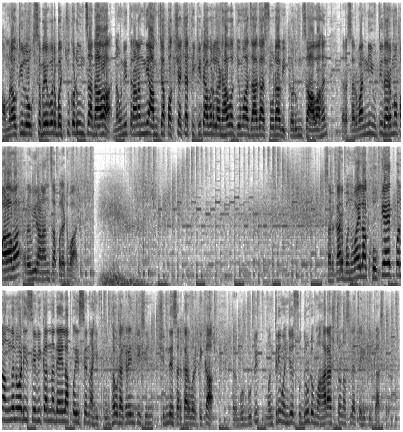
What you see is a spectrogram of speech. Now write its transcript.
अमरावती लोकसभेवर बच्चू कडूंचा दावा. नवनीत राणांनी आमच्या पक्षाच्या तिकिटावर लढावं किंवा जागा सोडावी कडूंचं आवाहन. तर सर्वांनी युती धर्म पाळावा रवी राणांचा पलटवार. सरकार बनवायला खोके आहेत पण अंगणवाडी सेविकांना द्यायला पैसे नाहीत. उद्धव ठाकरेंची शिंदे सरकारवर टीका. तर गुटगुटीत मंत्री म्हणजे सुदृढ महाराष्ट्र नसल्याचंही टीकास्त्र.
